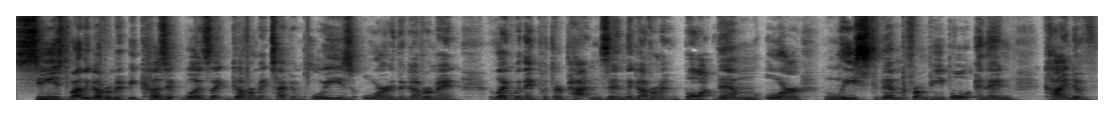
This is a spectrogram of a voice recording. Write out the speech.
seized by the government because it was like government type employees or the government like when they put their patents in the government bought them or leased them from people and then kind of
